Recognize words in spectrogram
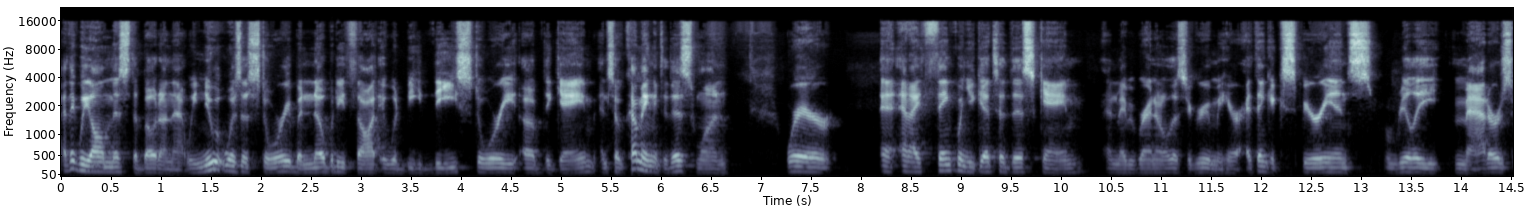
I think we all missed the boat on that. We knew it was a story, but nobody thought it would be the story of the game. And so coming into this one, where and, and I think when you get to this game, and maybe Brandon will disagree with me here, I think experience really matters,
